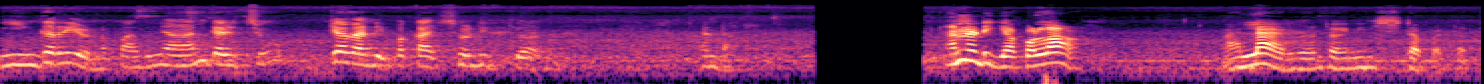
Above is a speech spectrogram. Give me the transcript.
മീൻകറിയും ഉണ്ട്. അപ്പം അത് ഞാൻ കഴിച്ചു. എനിക്കതാണ്ട് ഇപ്പം കഴിച്ചുകൊണ്ടിരിക്കുവാണ് കണ്ടോ? അന്നടിക്കാം കൊള്ളാം. നല്ലായിരുന്നു കേട്ടോ. എനിക്ക് ഇഷ്ടപ്പെട്ടത്?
